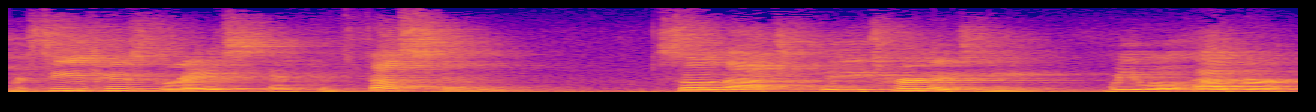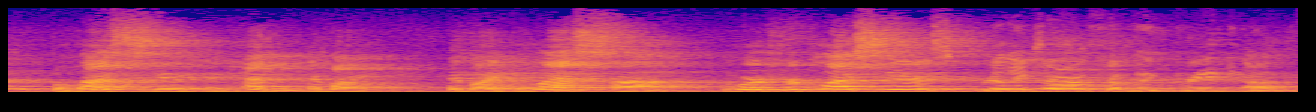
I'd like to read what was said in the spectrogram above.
receive his grace and confess him so that in eternity we will ever bless him in heaven. And by, and by bless, uh, the word for bless here is really drawn from the Greek um,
